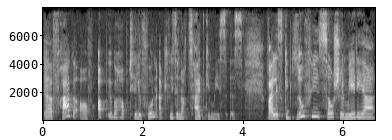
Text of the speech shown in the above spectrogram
äh, Frage auf, ob überhaupt Telefonakquise noch zeitgemäß ist. Weil es gibt so viel Social Media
